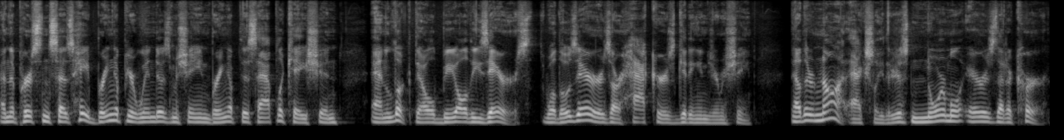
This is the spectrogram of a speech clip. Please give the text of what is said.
And the person says, "Hey, bring up your Windows machine, bring up this application, and look, there'll be all these errors." Well, those errors are hackers getting into your machine. Now they're not actually; they're just normal errors that occur.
